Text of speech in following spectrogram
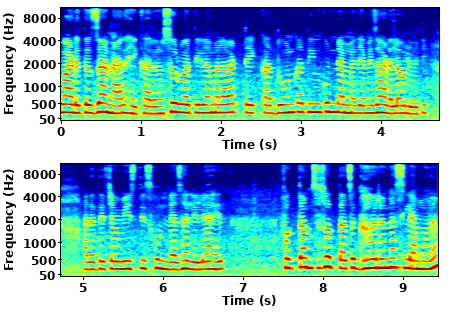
वाढतच जाणार आहे. कारण सुरुवातीला मला वाटते का दोन का तीन कुंड्यांमध्ये आम्ही झाडं लावली होती. आता त्याच्या वीस तीस कुंड्या झालेल्या आहेत. फक्त आमचं स्वतःचं घर नसल्यामुळं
